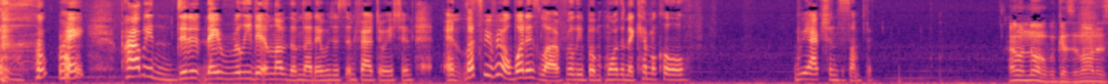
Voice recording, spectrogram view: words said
right? Probably didn't they really didn't love them that it was just infatuation. And let's be real, what is love really but more than a chemical reaction to something? I don't know because a lot of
